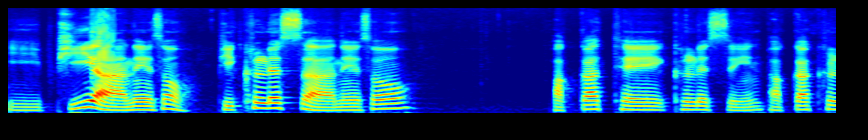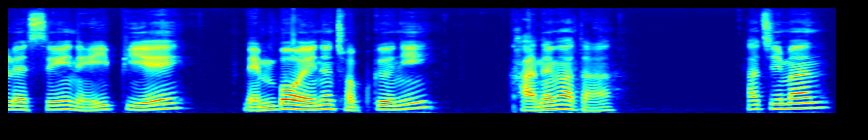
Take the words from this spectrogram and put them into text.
이 B 안에서 B 클래스 안에서 바깥의 클래스인 바깥 클래스인 AP의 멤버에는 접근이 가능하다. 하지만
